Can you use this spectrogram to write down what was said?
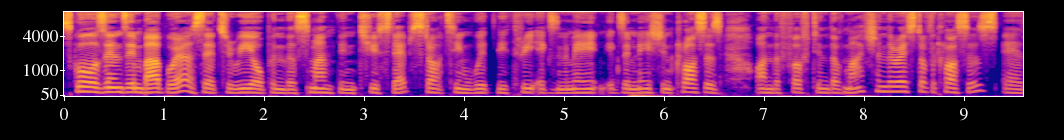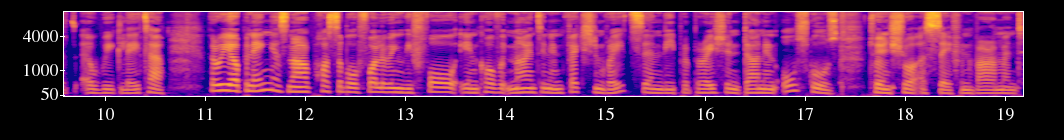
Schools in Zimbabwe are set to reopen this month in two steps, starting with the three examina- examination classes on the 15th of March and the rest of the classes as a week later. The reopening is now possible following the fall in COVID 19 infection rates and the preparation done in all schools to ensure a safe environment.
